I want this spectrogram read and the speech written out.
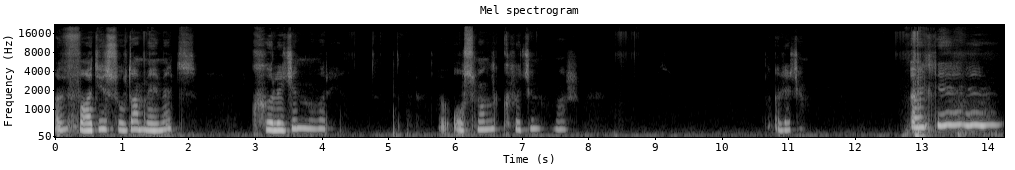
Abi Fatih Sultan Mehmet kılıcın mı var? Abi Osmanlı kılıcın mı var? Öleceğim. Öldüm.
